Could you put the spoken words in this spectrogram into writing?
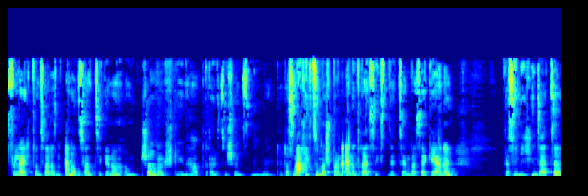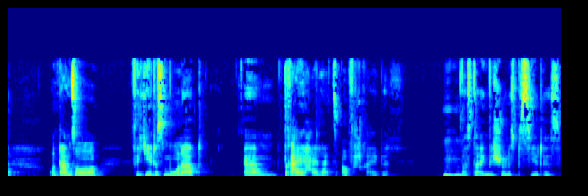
vielleicht von 2021 in eurem Journal stehen habt als die schönsten Momente. Das mache ich zum Beispiel am 31. Dezember sehr gerne, dass ich mich hinsetze und dann so für jedes Monat ähm, drei Highlights aufschreibe, mhm. was da irgendwie Schönes passiert ist.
